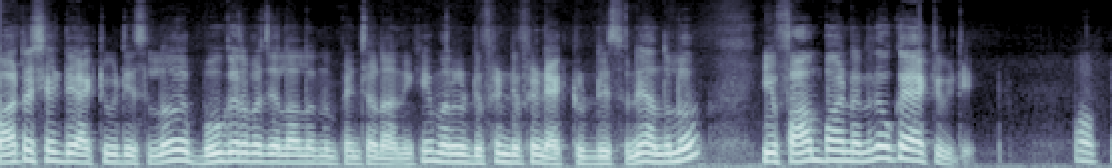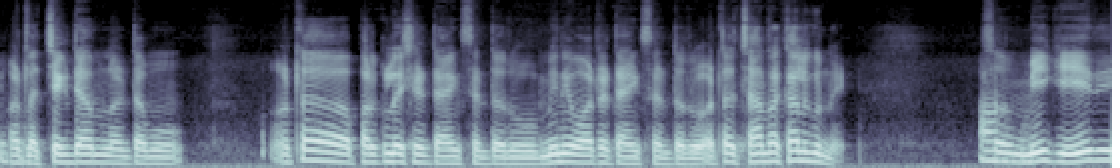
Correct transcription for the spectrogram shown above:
వాటర్ షెడ్ యాక్టివిటీస్లో భూగర్భ జలాలను పెంచడానికి మనకు డిఫరెంట్ డిఫరెంట్ యాక్టివిటీస్ ఉన్నాయి. అందులో ఈ ఫామ్ పాండ్ అనేది ఒక యాక్టివిటీ అట్లా చెక్ డ్యామ్లు అంటాము అట్లా పర్కులేషన్ ట్యాంక్స్ అంటారు మినీ వాటర్ ట్యాంక్స్ అంటారు అట్లా చాలా రకాలుగా ఉన్నాయి. సో మీకు ఏది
